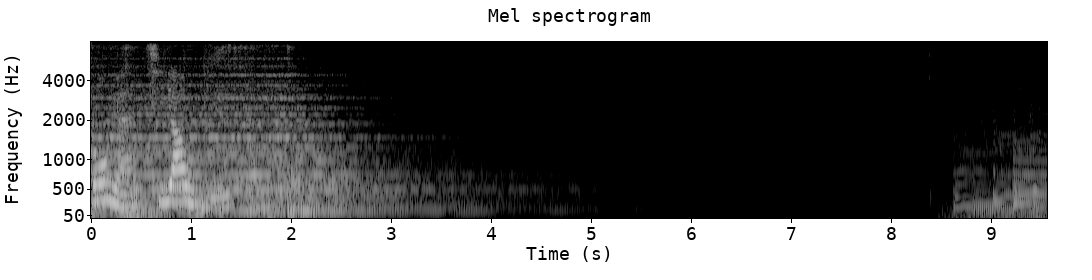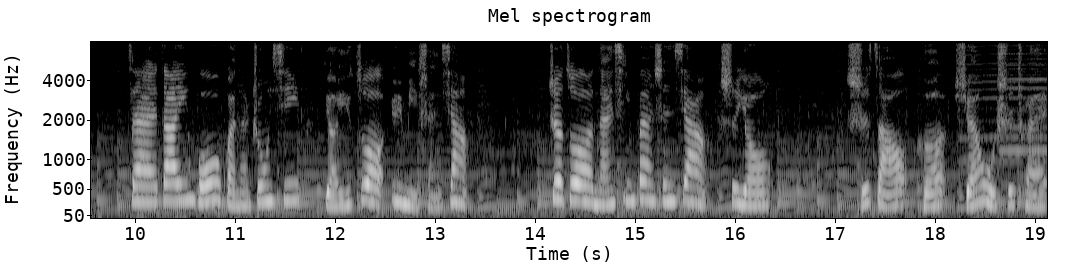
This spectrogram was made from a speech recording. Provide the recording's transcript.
公元七幺五年。在大英博物馆的中心有一座玉米神像，这座男性半身像是由石凿和玄武石锤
